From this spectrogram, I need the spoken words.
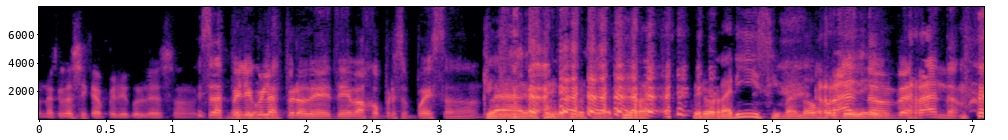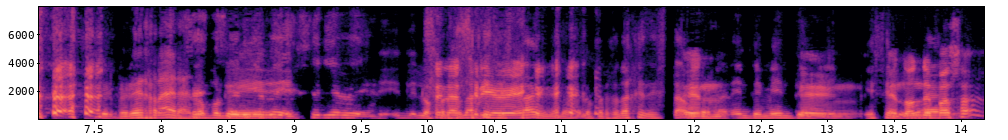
Una clásica película de zombies. Esas películas, pero de, de, bajo presupuesto, ¿no? Claro, pero rarísima, ¿no? random, es random. Pero, es rara, ¿no? Porque serie B, serie B. Los personajes están, ¿no? Los personajes están permanentemente en, ese ¿En dónde pasa?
